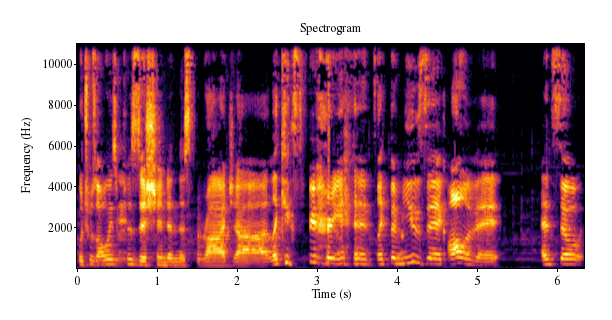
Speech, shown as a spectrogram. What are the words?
which was always mm-hmm. positioned in this Raja like experience, like the music, all of it. And so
